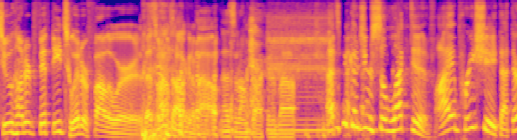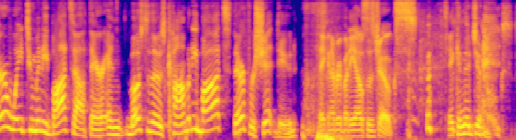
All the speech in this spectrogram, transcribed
250 Twitter followers. That's what I'm talking about. That's what I'm talking about. That's because you're selective. I appreciate that. There are way too many bots out there, and most of those comedy bots, they're for shit, dude. Taking everybody else's jokes. Taking the jokes.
